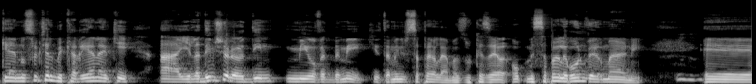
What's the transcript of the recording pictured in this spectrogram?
כן הוא סוג של מקריין להם כי הילדים שלו יודעים מי עובד במי כי הוא תמיד מספר להם אז הוא כזה מספר לרון והרמני. אה,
